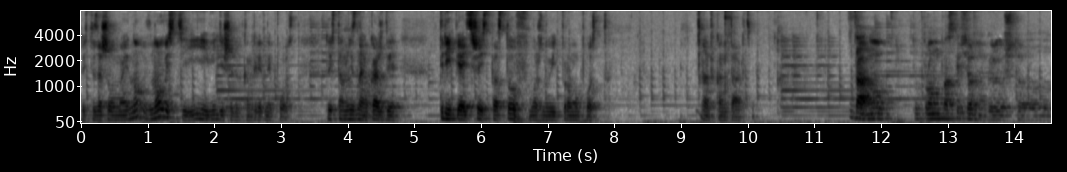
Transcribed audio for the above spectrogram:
То есть ты зашел в мои но- в новости и видишь этот конкретный пост. То есть там, не знаю, каждый 3, 5, 6 постов можно увидеть промо-пост от ВКонтакте. Да, ну тут промо-посты все равно говорил, что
